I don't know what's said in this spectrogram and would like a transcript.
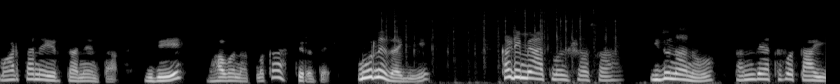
ಮಾಡ್ತಾನೆ ಇರ್ತಾನೆ ಅಂತ. ಇದೇ ಭಾವನಾತ್ಮಕ ಅಸ್ಥಿರತೆ. ಮೂರನೇದಾಗಿ, ಕಡಿಮೆ ಆತ್ಮವಿಶ್ವಾಸ. ಇದು ನಾನು ತಂದೆ ಅಥವಾ ತಾಯಿ,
